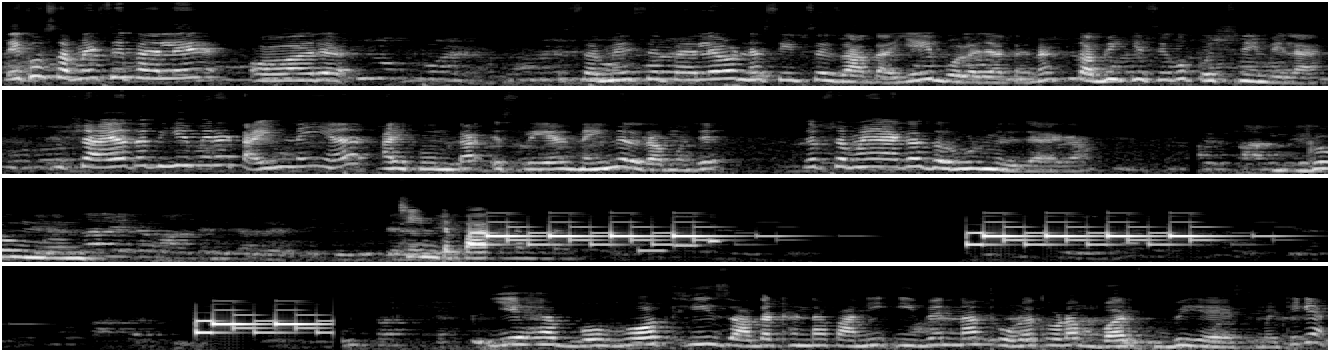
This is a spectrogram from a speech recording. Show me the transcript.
देखो समय से पहले और समय से पहले और नसीब से ज़्यादा यही बोला जाता है ना कभी किसी को कुछ नहीं मिला है। तो शायद अभी ये मेरा टाइम नहीं है आईफोन का इसलिए नहीं मिल रहा मुझे। जब समय आएगा ज़रूर मिल जाएगा। चीन टपाक ये है बहुत ही ज़्यादा ठंडा पानी इवन ना थोड़ा थोड़ा बर्फ़ भी है इसमें ठीक है?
